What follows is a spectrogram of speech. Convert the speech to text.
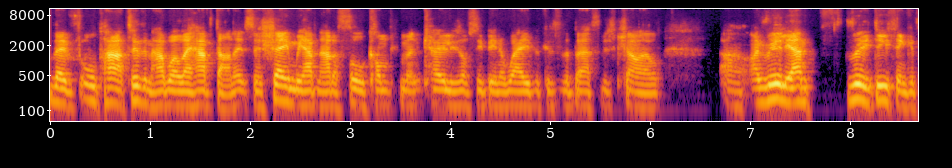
They've all power to them how well they have done. It's a shame we haven't had a full complement. Kohli's obviously been away because of the birth of his child uh, I really am really do think if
